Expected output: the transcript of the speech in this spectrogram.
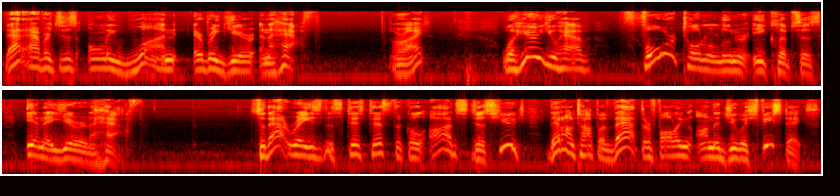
that averages only one every year and a half. All right? Well, here you have four total lunar eclipses in a year and a half. So that raised the statistical odds just huge. Then on top of that, they're falling on the Jewish feast days.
